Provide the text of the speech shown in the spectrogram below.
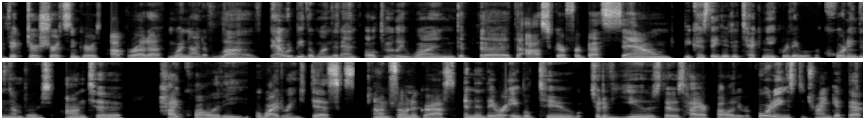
Victor Schertzinger's operetta One Night of Love. That would be the one that ultimately won the uh, the Oscar for Best Sound because they did a technique where they were recording the numbers onto high quality, wide range discs on phonographs. And then they were able to sort of use those higher quality recordings to try and get that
